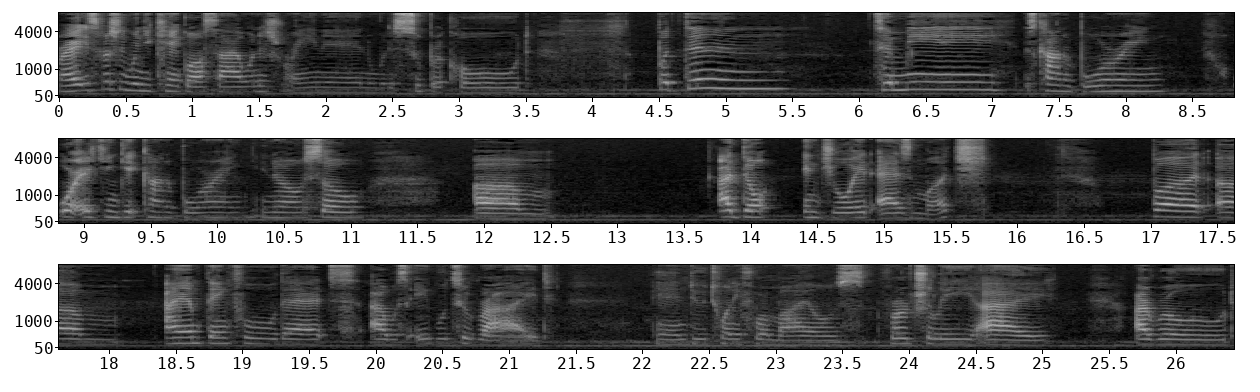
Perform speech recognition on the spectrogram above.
right? Especially when you can't go outside when it's raining, when it's super cold. But then, to me, it's kind of boring, or it can get kind of boring, you know. So, um, I don't enjoy it as much. But um, I am thankful that I was able to ride and do 24 miles virtually. I I rode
